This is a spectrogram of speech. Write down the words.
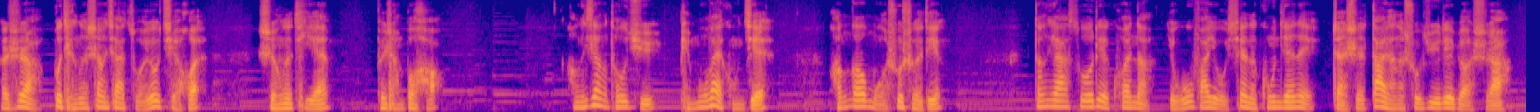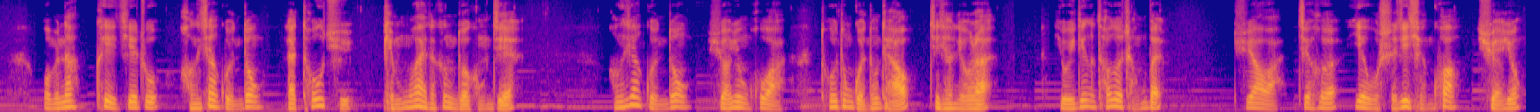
而是啊不停的上下左右切换，使用的体验非常不好。横向偷取屏幕外空间，行高模数设定。当压缩列宽呢也无法有限的空间内展示大量的数据列表时啊，我们呢可以借助横向滚动来偷取屏幕外的更多空间。横向滚动需要用户啊拖动滚动条进行浏览，有一定的操作成本，需要啊结合业务实际情况选用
